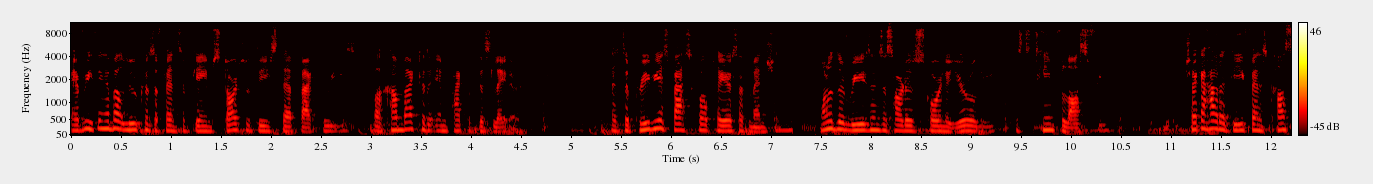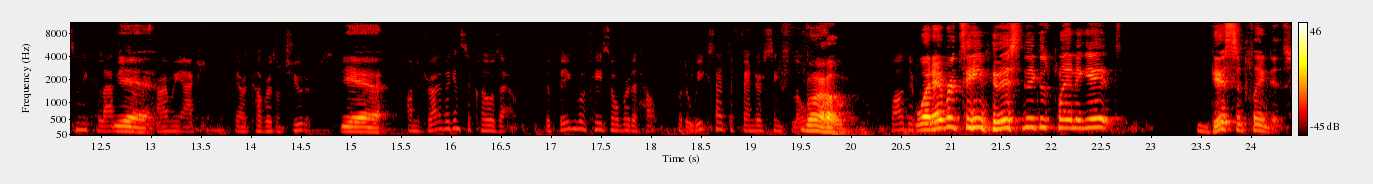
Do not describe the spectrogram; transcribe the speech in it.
Everything about Luka's offensive game starts with these step back threes, but I'll come back to the impact of this later. As the previous basketball players have mentioned, one of the reasons it's harder to score in the EuroLeague is the team philosophy. Check out how the defense constantly collapses on Yeah. the primary action, then recovers on shooters. Yeah. On the drive against the closeout, the big rotates over to help, but the weak side defender sinks low. Bro. Whatever team this nigga's playing against, disciplined as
